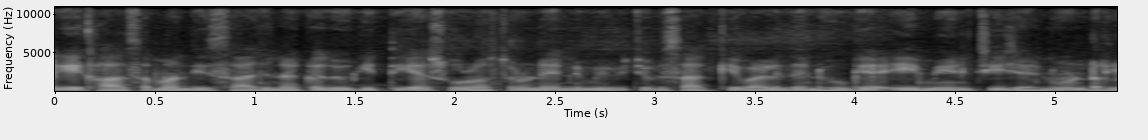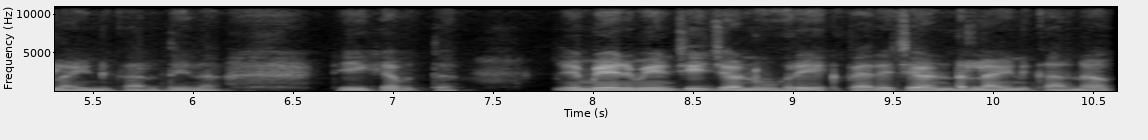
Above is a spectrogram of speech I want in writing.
ਅੱਗੇ ਖਾਲਸਾ ਪੰਥ ਦੀ ਸਾਜਨਾ ਕਦੋਂ ਕੀਤੀ ਹੈ? 1699 ਵਿੱਚ ਵਿਸਾਖੀ ਵਾਲੇ ਦਿਨ ਹੋ ਗਿਆ। ਇਹ ਮੇਨ ਚੀਜ਼ ਹੈ ਇਹਨੂੰ ਅੰਡਰਲਾਈਨ ਕਰ ਦੇਣਾ। ਠੀਕ ਹੈ ਪੁੱਤ? ਇਹ ਮੇਨ ਮੇਨ ਚੀਜ਼ਾਂ ਨੂੰ ਹਰੇਕ ਪੈਰੇ 'ਚ ਅੰਡਰਲਾਈਨ ਕਰਨਾ।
